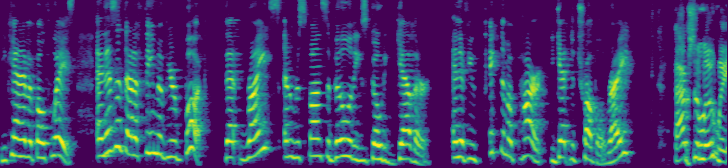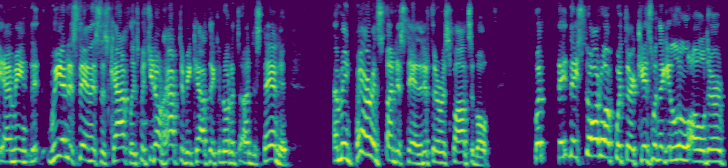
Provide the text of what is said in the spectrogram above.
You can't have it both ways. And isn't that a theme of your book? That rights and responsibilities go together. And if you take them apart, you get into trouble, right? Absolutely. I mean, th- we understand this as Catholics, but you don't have to be Catholic in order to understand it. I mean, parents understand it if they're responsible, but they, they start off with their kids when they get a little older,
